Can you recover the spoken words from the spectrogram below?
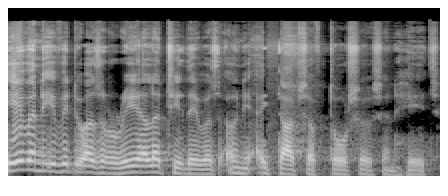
Even if it was a reality, there was only eight types of torsos and heads.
